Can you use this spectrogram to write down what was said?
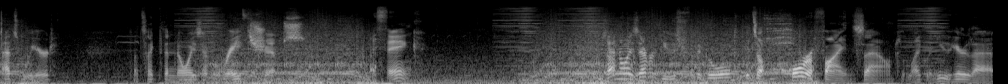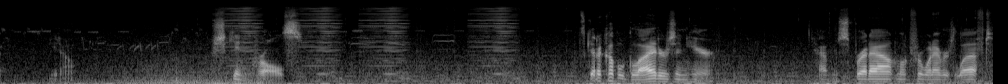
That's weird. That's like the noise of Wraith ships, I think. Was that noise ever used for the Goa'uld? It's a horrifying sound. Like when you hear that, you know, your skin crawls. Let's get a couple gliders in here. Have them spread out and look for whatever's left.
